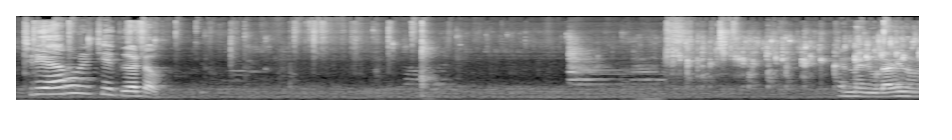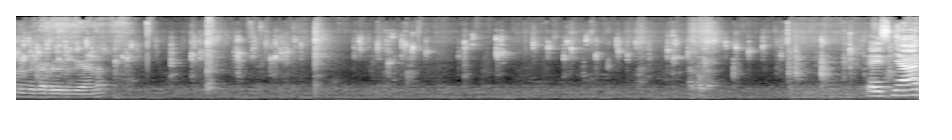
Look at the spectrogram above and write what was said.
ഇച്ചിരി ഏറെ ഒഴിച്ചേക്ക് കേട്ടോ. എണ്ണ ചൂടായി നമ്മളിത് കടുകിടുകയാണ്. ഞാൻ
